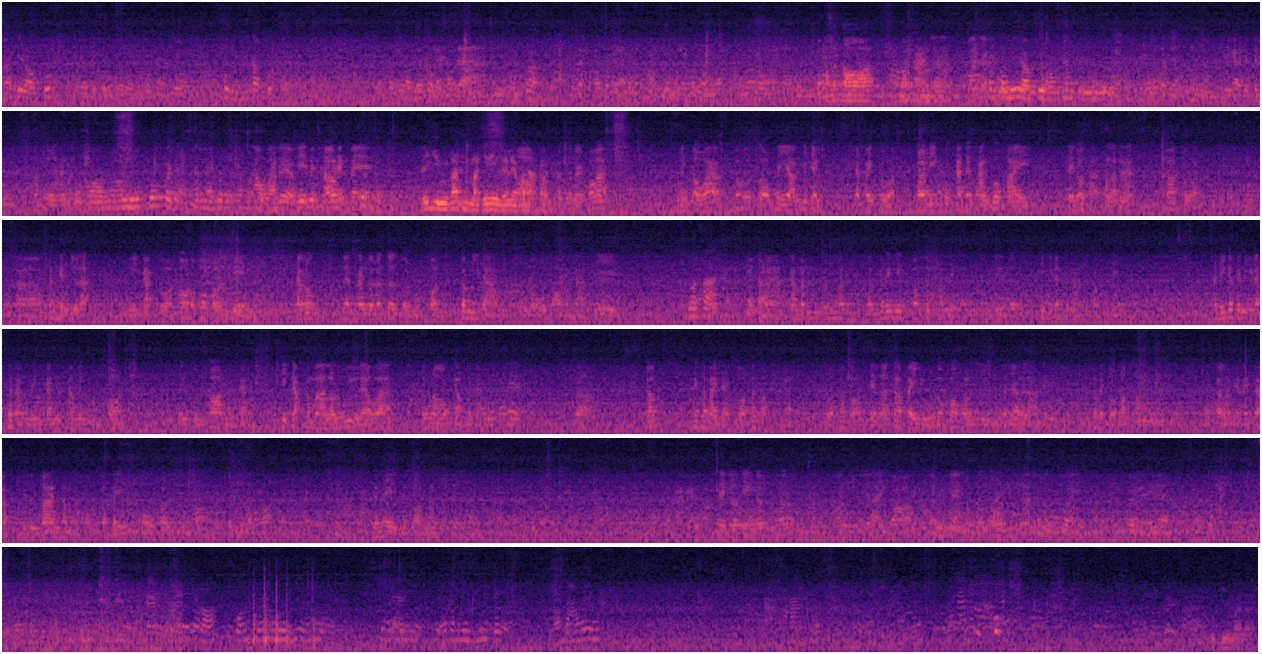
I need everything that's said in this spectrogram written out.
ถ้ามาที่เราปุ๊บเราจะส่งตัวไปไม่ต้องกักตัวพรุ่งนี้ถ้าผลอย่างตอนนี้เราเลือกตัวไปสั่งการสี่คนก็เขาก็จะเตรียมครอบครัวอะไรไว้รองแล้วแต่ว่าเราเราเราอบตหน้องหานครับมาจากต้นต้นนี้เราคือของท่านเป็นอยู่นะครับมันจะเป็นนี่ก็อาจจะเป็นอำเภอแล้วมันพอน้องรู้ปุ๊บก็จะท่านนายกนะครับเอามาด้วยเหรอพี่เมื่อเช้าเห็นไปได้ยินว่าที่มาที่นี่เลยเรียกอ๋อว่าดักครับครับหน่อยเพราะว่าเหมือนกับว่าเราเราพยายามที่จะจะไปตรวจ กรณีการเดินทางทั่วไปในรถสาธารณะก็ตรวจเอ่อท่านเห็นอยู่แล้ว มีกักตัวเข้าโลโก้ควอรันทีนการลงเดินทางโดยรถยนต์ส่วนบุคคลก็มีด่านตรงหนองอุทอประกาศที่รถสาดอยู่สะอาดแต่มันมันมันมันไม่ได้เรียกรถทุกคันอย่างนั้นมันเรียกรถที่มีลักษณะความเสี่ยงครับอันนี้ก็เป็นอีกลักษณะหนึ่งการเดินทางเป็นกลุ่มก้อน เป็นกลุ่มก้อนเหมือนกัน ที่กลับเข้ามาเรารู้อยู่แล้วว่าน้องๆกลับมาจากกลุ่มเสี่ยงก็ ก็ให้สบายใจตรวจซะก่อนครับตรวจซะก่อนเสร็จแล้วก็ไปอยู่โลคอลควอรันทีนระยะเวลาหนึ่งแล้วก็ไปตรวจรอบสองแล้วก็หลังจากนั้นก็ไปดูบ้านถ้าเหมาะสมก็ไปโฮควอรันทีนต่อเป็นชุดทอดๆครับไม่ให้เดือดร้อนมากจนเกินไปเด็กเราเองนะแล้วทางวิทยาลัยก็ตัดสินใจส่งน้องๆงานต้องช่วยช่วยดูแล ไม่ใช่เหรอฝนเชื่อทางงูนี่นะพี่เชื่อเชื่อทางงูนี่เออน้องสาวก็ยังไม่ ทุกทีมากอะ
